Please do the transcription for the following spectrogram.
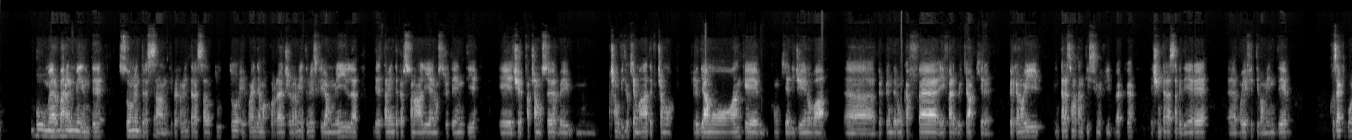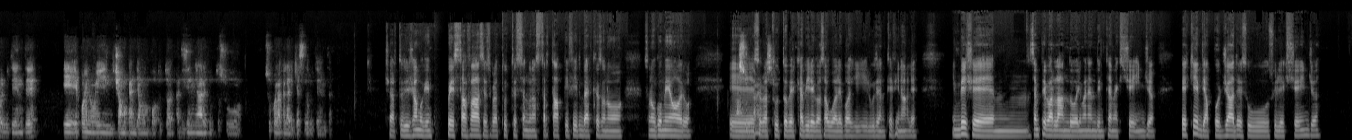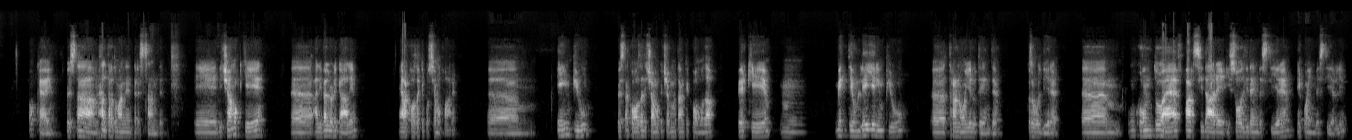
boomer banalmente, sono interessanti, perché a noi interessa tutto e poi andiamo a correggere, veramente noi scriviamo mail direttamente personali ai nostri utenti e facciamo survey, facciamo videochiamate, facciamo, ci vediamo anche con chi è di Genova eh, per prendere un caffè e fare due chiacchiere, perché a noi interessano tantissimi feedback e ci interessa vedere eh, poi effettivamente cos'è che vuole l'utente e, e poi noi diciamo che andiamo un po' tutto a, a disegnare tutto su, su quella che è la richiesta dell'utente. Certo, diciamo che in questa fase, soprattutto essendo una startup, i feedback sono, sono come oro e soprattutto sì. per capire cosa vuole poi l'utente finale. Invece, mh, sempre parlando, rimanendo in tema exchange, perché vi appoggiate su, sugli exchange? Ok, questa è un'altra domanda interessante. E diciamo che eh, a livello legale è la cosa che possiamo fare. Eh, e in più questa cosa diciamo che ci è venuta anche comoda perché mh, mette un layer in più eh, tra noi e l'utente. Cosa vuol dire? Um, un conto è farsi dare i soldi da investire e poi investirli,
